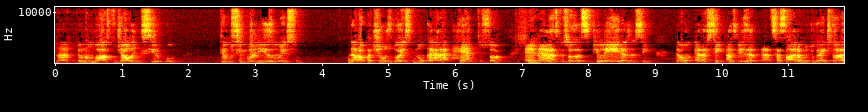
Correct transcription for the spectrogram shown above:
Né? Eu não gosto de aula em círculo. Tem um simbolismo isso. Na Europa tinha os dois. Nunca era reto só. É, né? As pessoas, as fileiras, assim. Então, era assim, às vezes, essa sala era muito grande, então era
